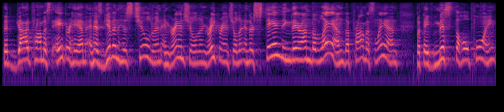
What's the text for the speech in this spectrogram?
that God promised Abraham and has given his children and grandchildren, and great grandchildren, and they're standing there on the land, the promised land, but they've missed the whole point.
